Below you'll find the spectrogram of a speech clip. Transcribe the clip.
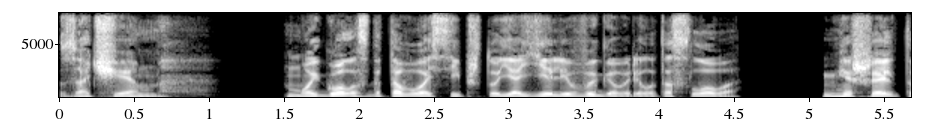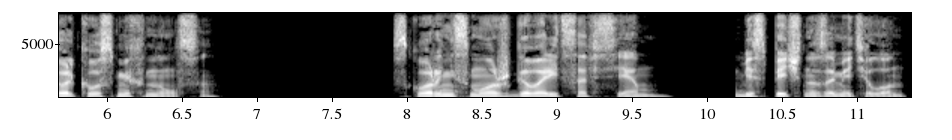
«Зачем?» Мой голос до того осип, что я еле выговорил это слово. Мишель только усмехнулся. «Скоро не сможешь говорить совсем», — беспечно заметил он.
